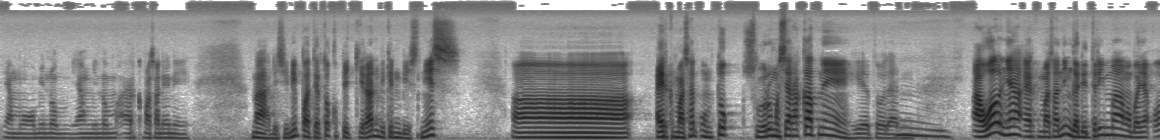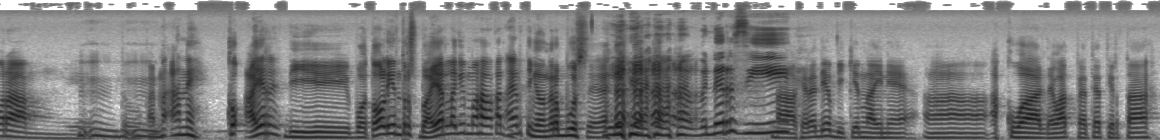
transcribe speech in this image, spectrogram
yang mau minum yang minum air kemasan ini. Nah di sini Pak Tirto kepikiran bikin bisnis eh air kemasan untuk seluruh masyarakat nih gitu dan Hmm. awalnya air kemasan ini nggak diterima sama banyak orang gitu Mm-mm, mm-mm. karena aneh kok air dibotolin terus bayar lagi mahal kan air tinggal ngerebus ya. Iya, bener sih. Nah akhirnya dia bikin lah ini eh, Aqua lewat PT Tirta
